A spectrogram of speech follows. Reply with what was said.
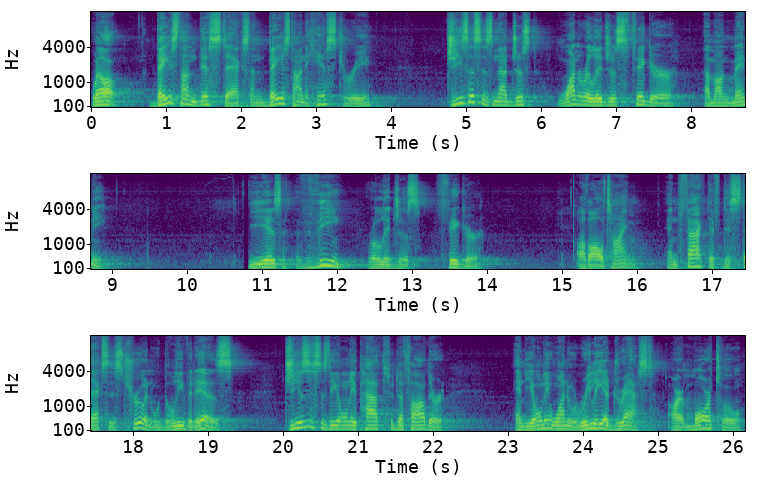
Well, based on this text and based on history, Jesus is not just one religious figure among many. He is the religious figure of all time. In fact, if this text is true, and we believe it is, Jesus is the only path to the Father and the only one who really addressed our mortal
